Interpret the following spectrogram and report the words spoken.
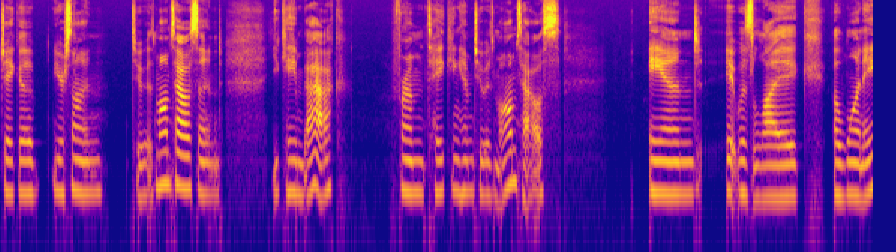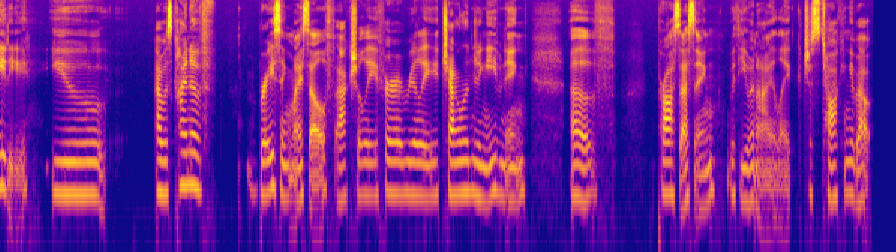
Jacob, your son, to his mom's house, and you came back from taking him to his mom's house, and it was like a 180. You, I was kind of bracing myself actually for a really challenging evening of processing with you and I, like just talking about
